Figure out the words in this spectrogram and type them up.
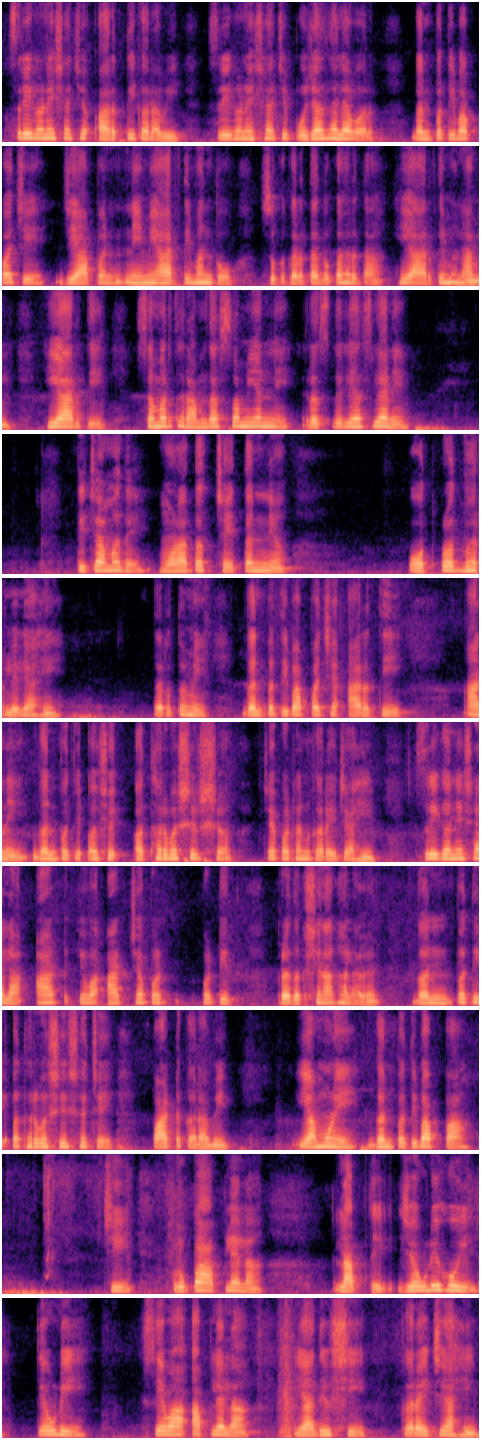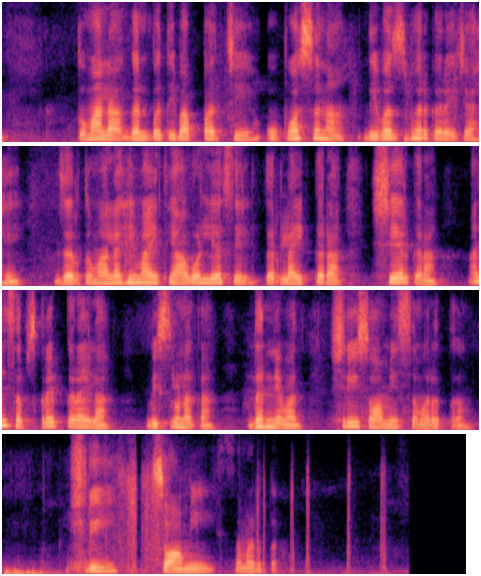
श्री गणेशाची आरती करावी. श्री गणेशाची पूजा झाल्यावर गणपती बाप्पाची जी आपण नेहमी आरती म्हणतो सुखकर्ता दुखहर्ता ही आरती म्हणावी. ही आरती समर्थ रामदास स्वामी यांनी रचलेली असल्याने तिच्यामध्ये मुळातच चैतन्य ओतप्रोत भरलेले आहे. तर तुम्ही गणपती बाप्पाची आरती आणि गणपती असे अथर्वशीर्षचे पठण करायचे आहे. श्री गणेशाला आठ किंवा आठच्या पट पटीत प्रदक्षिणा घालाव्यात. गणपती अथर्वशीर्षचे पाठ करावे. यामुळे गणपती बाप्पाची कृपा आपल्याला लाभते. जेवढी होईल तेवढी सेवा आपल्याला या दिवशी करायची आहे. तुम्हाला गणपती बाप्पाची उपासना दिवसभर करायची आहे. जर तुम्हाला ही माहिती आवडली असेल तर लाईक करा शेअर करा आणि सबस्क्राईब करायला विसरू नका. धन्यवाद. श्री स्वामी समर्थ. श्री स्वामी समर्थ.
